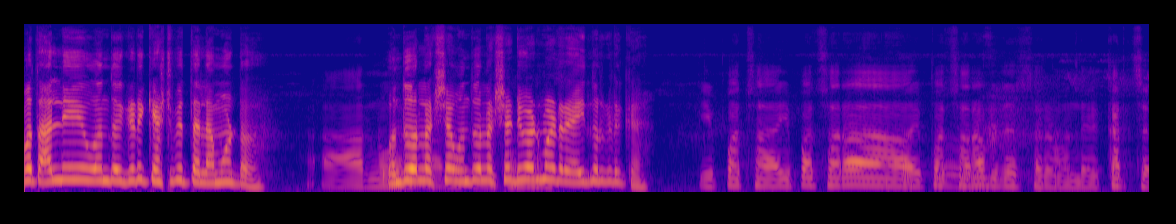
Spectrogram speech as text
ಮತ್ತು ಅಲ್ಲಿ ಒಂದು ಗಿಡಕ್ಕೆ ಎಷ್ಟು ಬಿತ್ತಲ್ಲ ಅಮೌಂಟು ಒಂದೂವರೆ ಲಕ್ಷ ಒಂದೂವರೆ ಲಕ್ಷ ಡಿವೈಡ್ ಮಾಡಿರಿ ಐದುನೂರು ಗಿಡಕ್ಕೆ. ಇಪ್ಪತ್ತು ಸಾವಿರ ಇಪ್ಪತ್ತು ಸಾವಿರ ಇಪ್ಪತ್ತು ಸಾವಿರ ಬಿದ್ದ ಸರ್ ಒಂದು ಖರ್ಚು.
